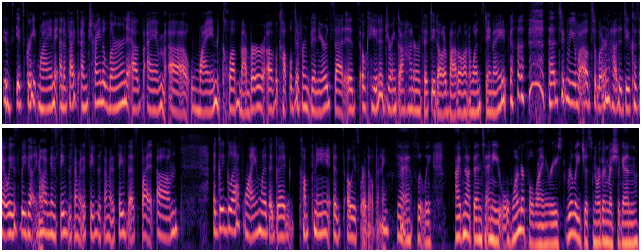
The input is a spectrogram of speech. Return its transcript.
it's, it's great wine. And in fact, I'm trying to learn as I'm a wine club member of a couple different vineyards that it's okay to drink a $150 bottle on a Wednesday night. that took me a while to learn how to do because I always would be like, no, I'm going to save this. I'm going to save this. I'm going to save this. But um, a good glass wine with a good company is always worth opening. Yeah, absolutely. I've not been to any wonderful wineries, really just northern Michigan, and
